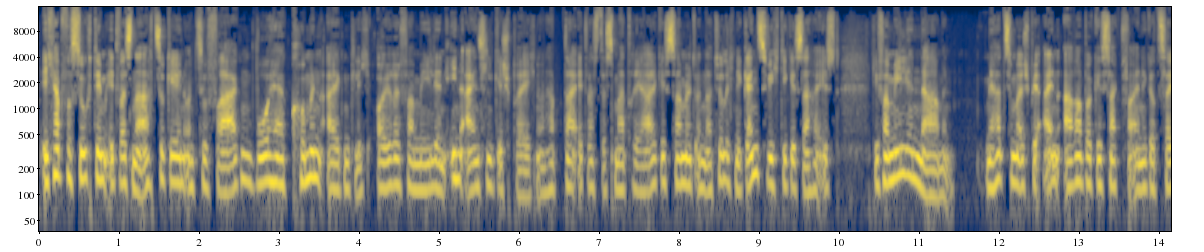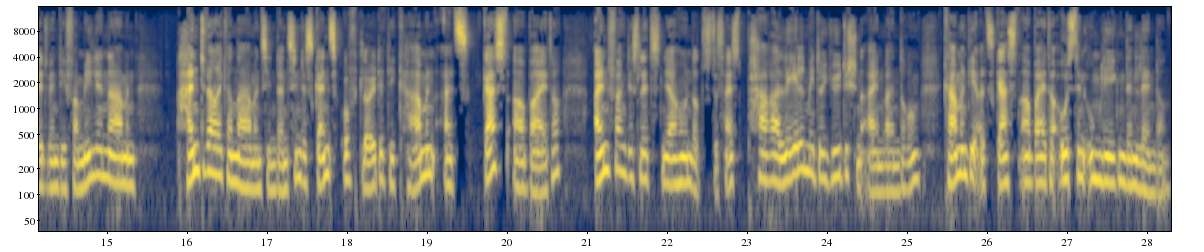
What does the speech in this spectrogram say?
Ich habe versucht, dem etwas nachzugehen und zu fragen, woher kommen eigentlich eure Familien in Einzelgesprächen und habe da etwas das Material gesammelt und natürlich eine ganz wichtige Sache ist die Familiennamen. Mir hat zum Beispiel ein Araber gesagt vor einiger Zeit, wenn die Familiennamen Handwerkernamen sind, dann sind es ganz oft Leute, die kamen als Gastarbeiter Anfang des letzten Jahrhunderts. Das heißt, parallel mit der jüdischen Einwanderung kamen die als Gastarbeiter aus den umliegenden Ländern.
